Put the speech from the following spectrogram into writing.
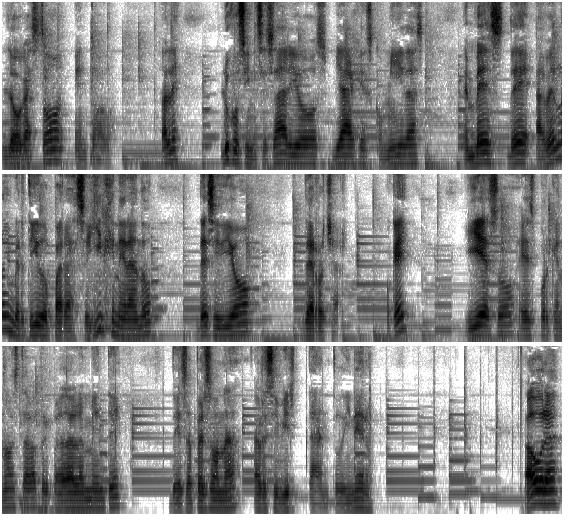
lo gastó en todo. ¿Vale? Lujos innecesarios, viajes, comidas. En vez de haberlo invertido para seguir generando, decidió derrochar. ¿Ok? Y eso es porque no estaba preparada la mente de esa persona a recibir tanto dinero. Ahora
